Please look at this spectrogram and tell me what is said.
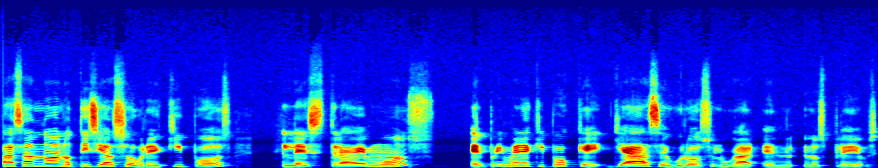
Pasando a noticias sobre equipos, les traemos el primer equipo que ya aseguró su lugar en los playoffs.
